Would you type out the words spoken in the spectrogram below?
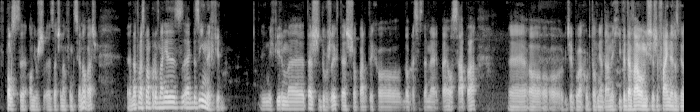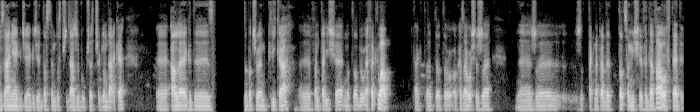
w Polsce, on już zaczyna funkcjonować. Natomiast mam porównanie z, jakby z innych firm innych firm e, też dużych, też opartych o dobre systemy ERP, o SAP-a, e, o, o, gdzie była hurtownia danych i wydawało mi się, że fajne rozwiązanie, gdzie, gdzie dostęp do sprzedaży był przez przeglądarkę, e, ale gdy zobaczyłem klika w Antalisie, no to był efekt wow. Tak, to, to, to okazało się, że, że, że tak naprawdę to, co mi się wydawało wtedy,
